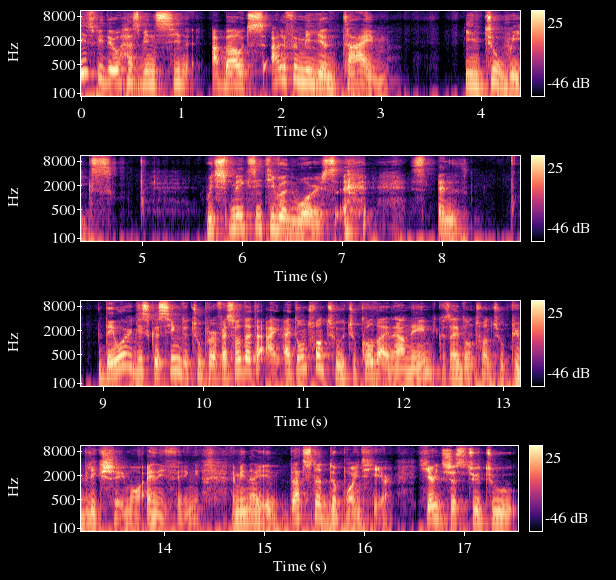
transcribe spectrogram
This video has been seen about half a million times in two weeks, which makes it even worse. and they were discussing the two professors that I, I don't want to, to call by their name because I don't want to public shame or anything. I mean, I, that's not the point here. Here it's just to, to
